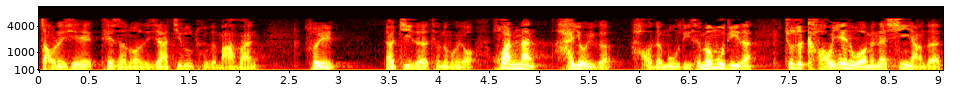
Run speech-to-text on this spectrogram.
找那些帖撒罗尼迦基督徒的麻烦，所以要记得，听众朋友，患难还有一个好的目的，什么目的呢？就是考验我们的信仰的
